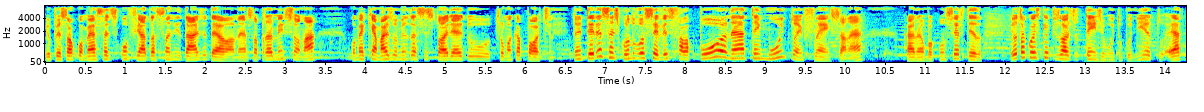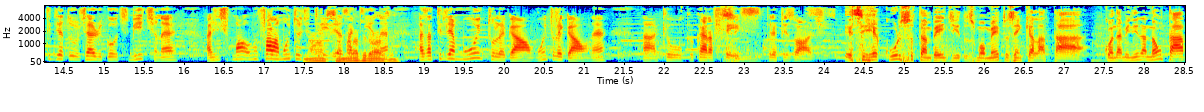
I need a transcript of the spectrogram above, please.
E o pessoal começa a desconfiar da sanidade dela, né? Só para mencionar como é que é mais ou menos essa história aí do Truman Capote. Né? Então é interessante, quando você vê, você fala, pô, né, tem muito a influência, né? Caramba, com certeza. E outra coisa que o episódio tem de muito bonito é a trilha do Jerry Goldsmith, né? A gente não fala muito de Nossa, trilhas aqui, né? Mas a trilha é muito legal, muito legal, né? Ah, que, o, que o cara fez Sim. pro episódio. Esse recurso também de, dos momentos em que ela tá. Quando a menina não tá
